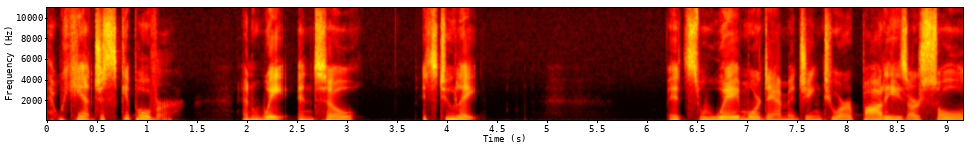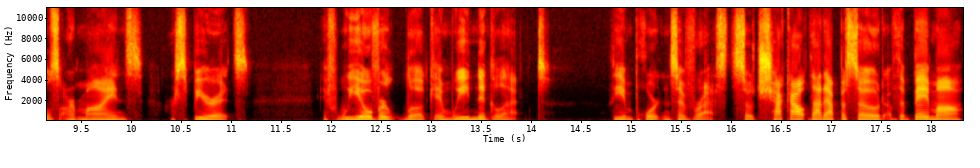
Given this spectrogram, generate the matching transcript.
that we can't just skip over and wait until it's too late. It's way more damaging to our bodies, our souls, our minds, our spirits if we overlook and we neglect the importance of rest. So check out that episode of the Bema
